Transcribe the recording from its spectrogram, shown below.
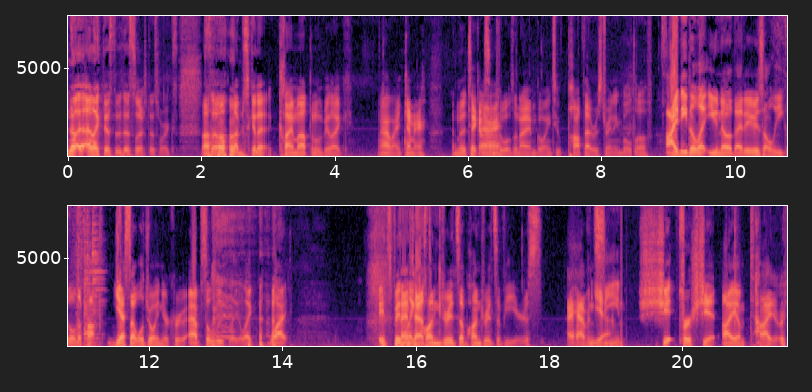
no, I, I like this. This this works. This works. Uh-huh. So I'm just gonna climb up and we'll be like, all right, come here. I'm gonna take out All some right. tools and I am going to pop that restraining bolt off. I need to let you know that it is illegal to pop. Yes, I will join your crew. Absolutely. like why? It's been like hundreds of hundreds of years. I haven't Yeah. seen shit for shit. I am tired.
